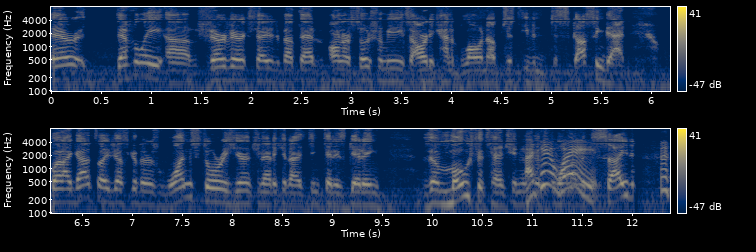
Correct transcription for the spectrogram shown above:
There, definitely uh, very, very excited about that. On our social media, it's already kind of blowing up just even discussing that. But I got to tell you, Jessica, there's one story here in Connecticut I think that is getting the most attention. I can't wait. excited.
